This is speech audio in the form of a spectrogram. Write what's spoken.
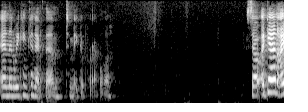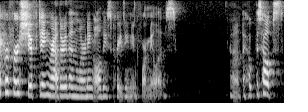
And then we can connect them to make a parabola. So again, I prefer shifting rather than learning all these crazy new formulas. Um, I hope this helps.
